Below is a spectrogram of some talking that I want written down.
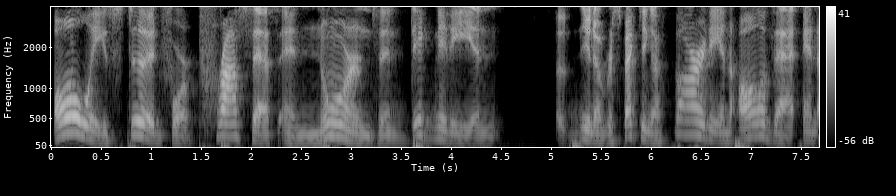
always stood for process and norms and dignity and uh, you know respecting authority and all of that. And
